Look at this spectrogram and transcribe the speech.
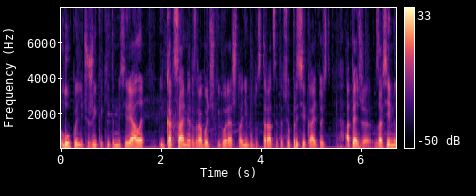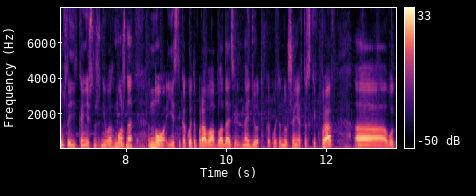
лупы или чужие какие-то материалы. И как сами разработчики говорят, что они будут стараться это все пресекать. То есть, опять же, за всеми уследить, конечно же, невозможно. Но если какой-то правообладатель найдет какое-то нарушение авторских прав, а, вот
